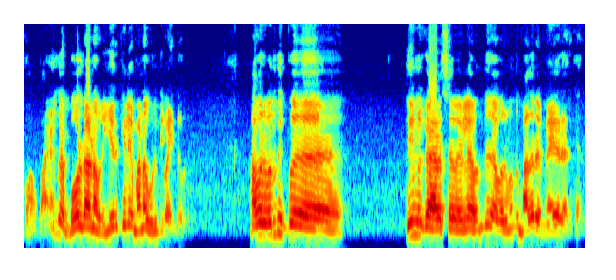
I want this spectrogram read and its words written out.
ப- பயங்கர போல்டான ஒரு இயற்கையிலே மன உறுதி வாய்ந்தவர். அவர் வந்து இப்போ திமுக அரசவையில் வந்து அவர் வந்து மதுரை மேயராக இருக்கார்.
